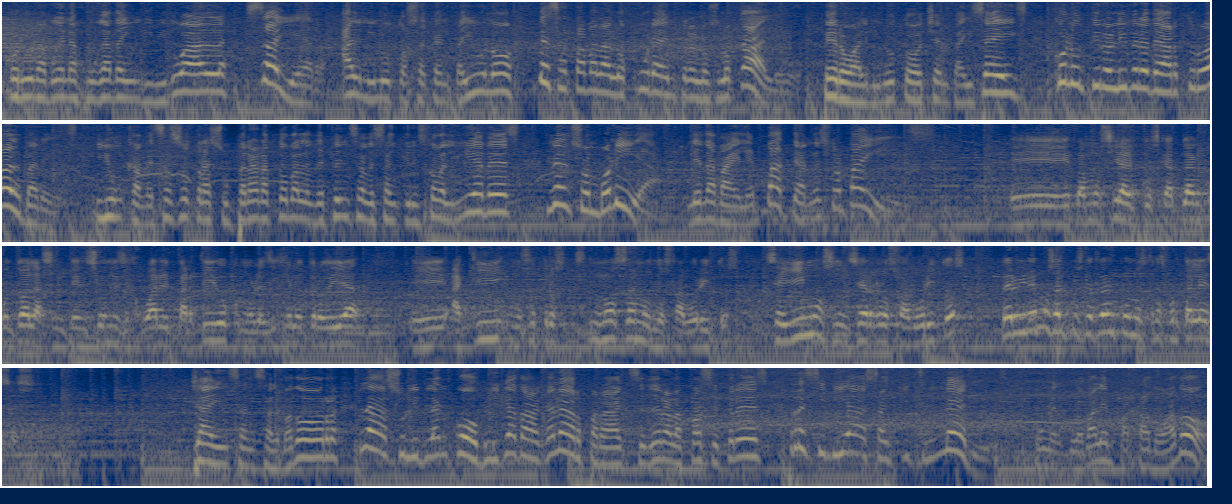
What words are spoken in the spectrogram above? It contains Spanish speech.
Con una buena jugada individual, Sayer al minuto 71 desataba la locura entre los locales, pero al minuto 86, con un tiro libre de Arturo Álvarez y un cabezazo tras superar a toda la defensa de San Cristóbal y Nieves, Nelson Bonilla le daba el empate a nuestro país. Eh, vamos a ir al Cuscatlán con todas las intenciones de jugar el partido. Como les dije el otro día, eh, aquí nosotros no somos los favoritos, seguimos sin ser los favoritos, pero iremos al Cuscatlán con nuestras fortalezas. Ya en San Salvador, la azul y blanco obligada a ganar para acceder a la fase 3 recibía a San Kitts Nevis, con el global empatado a 2.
